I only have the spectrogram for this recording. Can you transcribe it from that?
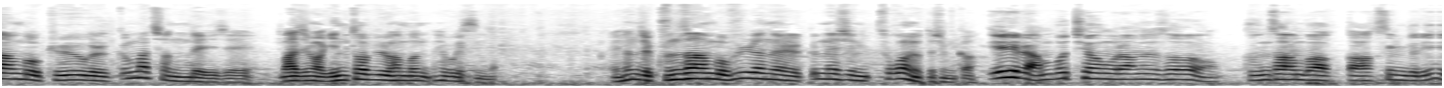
군사안보 교육을 끝마쳤는데 이제 마지막 인터뷰 한번 해보겠습니다. 네, 현재 군사안보 훈련을 끝내신 소감이 어떠십니까? 1일 안보 체험을 하면서 군사안보학과 학생들이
